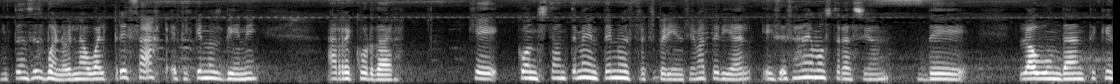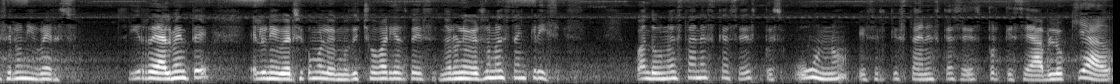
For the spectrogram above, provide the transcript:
Entonces, bueno, el Nahual 3 es el que nos viene a recordar que constantemente nuestra experiencia material es esa demostración de lo abundante que es el universo. ¿sí? Realmente el universo, como lo hemos dicho varias veces, no, el universo no está en crisis. Cuando uno está en escasez, pues uno es el que está en escasez porque se ha bloqueado,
